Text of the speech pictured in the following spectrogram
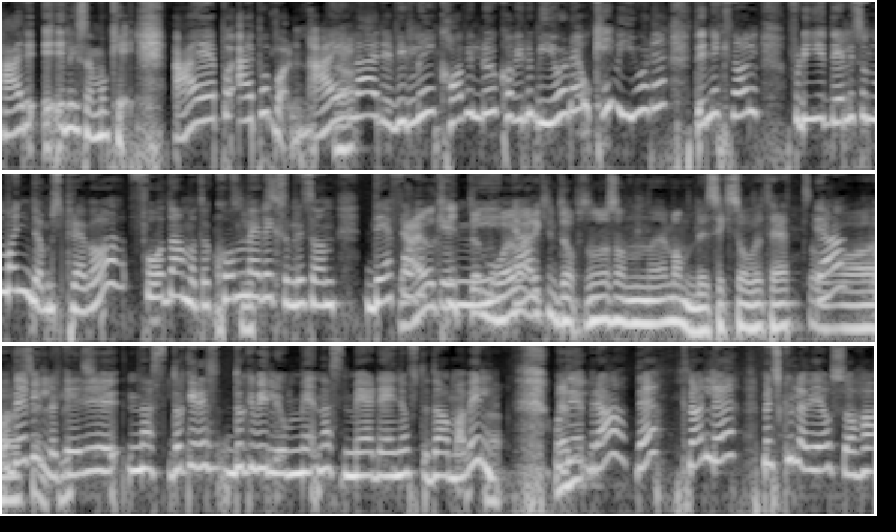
Her er liksom OK. Jeg er på, jeg er på ballen. Jeg er Ja. lærevillig. Hva vil du? Hva vil du? Vi gjør det. OK, vi gjør det. Den er knall. Fordi det er litt sånn manndomsprøve òg. Få damer til å komme med liksom litt sånn Det får er dere knyttet, må jo ja. være knyttet opp til noe sånn mannlig seksualitet og, Ja, og det vil dere nesten dere, dere vil jo me, nesten mer det enn ofte damer vil. Ja. Og det er bra, det. Knall det. Men skulle vi også ha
